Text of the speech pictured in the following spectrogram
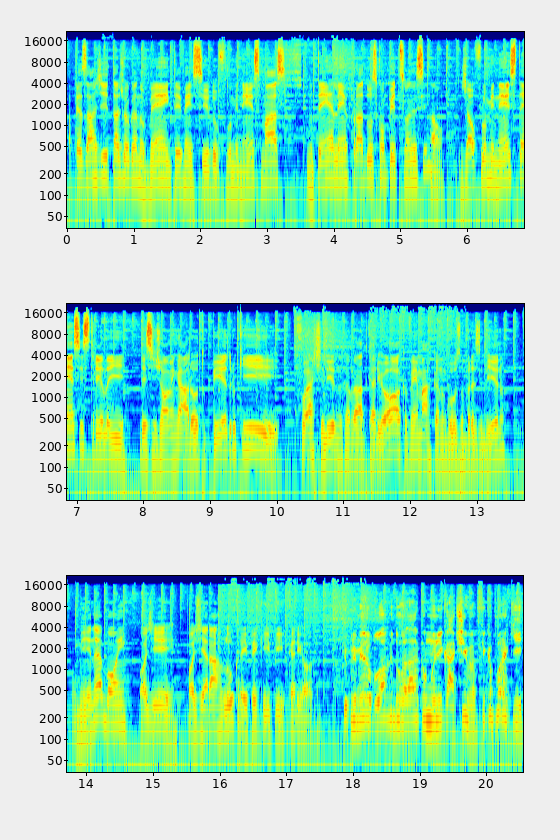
apesar de estar tá jogando bem, ter vencido o Fluminense, mas não tem elenco para duas competições assim não. Já o Fluminense tem essa estrela aí desse jovem garoto Pedro que foi artilheiro no Campeonato Carioca, vem marcando gols no Brasileiro. O menino é bom, hein? Pode, pode gerar lucro aí para a equipe carioca. E o primeiro bloco do Rodada Comunicativa fica por aqui.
